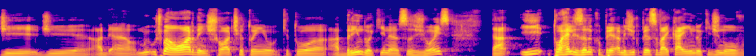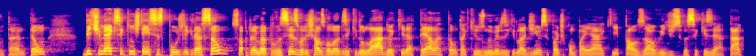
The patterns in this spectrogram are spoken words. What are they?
de, de a, a, última ordem de short que eu tô, em, que tô abrindo aqui nessas regiões, tá? E tô realizando que o, à medida que o preço vai caindo aqui de novo, tá? Então, BitMEX aqui a gente tem esses pools de liquidação, só para lembrar para vocês, vou deixar os valores aqui do lado aqui da tela, então tá aqui os números aqui do ladinho, você pode acompanhar aqui, pausar o vídeo se você quiser, tá?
